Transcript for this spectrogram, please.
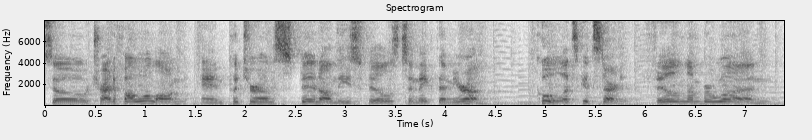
So try to follow along and put your own spin on these fills to make them your own. Cool, let's get started. Fill number one.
